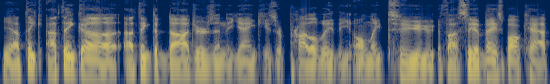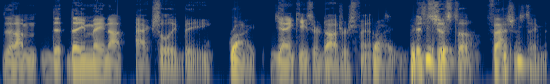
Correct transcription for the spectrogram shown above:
Yeah, I think, I think, uh, I think the Dodgers and the Yankees are probably the only two. If I see a baseball cap, that I'm that they may not actually be Right. Yankees or Dodgers fans. Right. But It's just get, a fashion statement.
